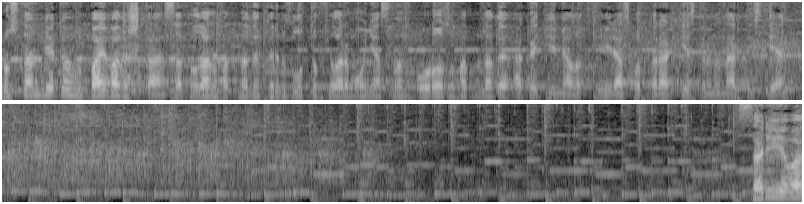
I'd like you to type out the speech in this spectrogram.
рустамбеков байбагышка сатылганов атындагы кыргыз улуттук филармониясынын орозов атындагы академиялык эл аспаптар оркестринин артисти сариева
